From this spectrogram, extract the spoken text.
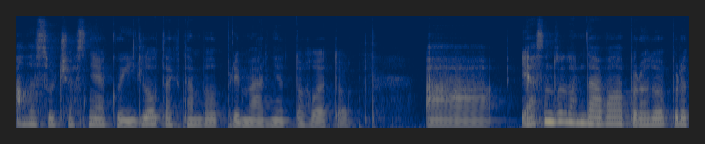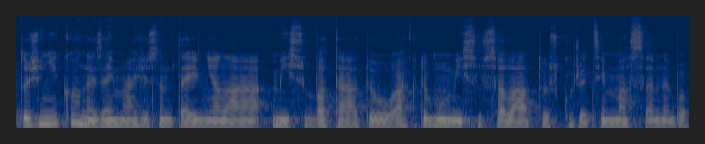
ale současně jako jídlo, tak tam byl primárně tohleto. A já jsem to tam dávala proto, protože nikoho nezajímá, že jsem tady měla mísu batátu a k tomu mísu salátu s kuřecím masem, nebo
